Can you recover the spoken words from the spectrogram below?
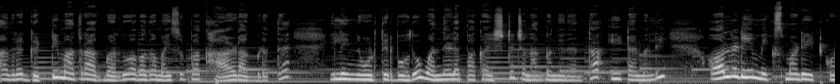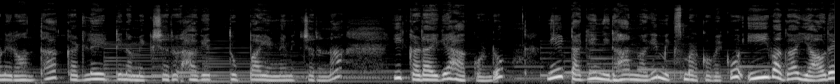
ಆದರೆ ಗಟ್ಟಿ ಮಾತ್ರ ಆಗಬಾರ್ದು. ಆವಾಗ ಮೈಸೂರು ಹಾರ್ಡ್ ಆಗಿಬಿಡುತ್ತೆ. ಇಲ್ಲಿ ನೋಡ್ತಿರ್ಬೋದು ಒಂದೇಳೆ ಪಾಕ ಎಷ್ಟು ಚೆನ್ನಾಗಿ ಬಂದಿದೆ ಅಂತ ಈ ಟೈಮಲ್ಲಿ ಆಲ್ರೆಡಿ ಮಿಕ್ಸ್ ಮಾಡಿ ಇಟ್ಕೊಂಡಿರೋಂಥ ಕಡಲೆ ಹಿಟ್ಟಿನ ಮಿಕ್ಸರ್ ಹಾಗೆ ತುಪ್ಪ, ಎಣ್ಣೆ ಮಿಕ್ಸರನ್ನು ಈ ಕಡಾಯಿಗೆ ಹಾಕ್ಕೊಂಡು ನೀಟಾಗಿ ನಿಧಾನವಾಗಿ ಮಿಕ್ಸ್ ಮಾಡ್ಕೋಬೇಕು. ಈವಾಗ ಯಾವುದೇ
